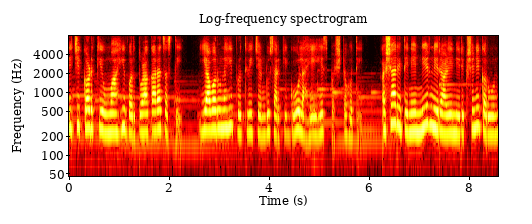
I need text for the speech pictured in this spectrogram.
तिची कड केव्हाही वर्तुळाकारच असते. यावरूनही पृथ्वी चेंडूसारखी गोल आहे हे स्पष्ट होते. अशा रीतीने निरनिराळे निरीक्षणे करून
